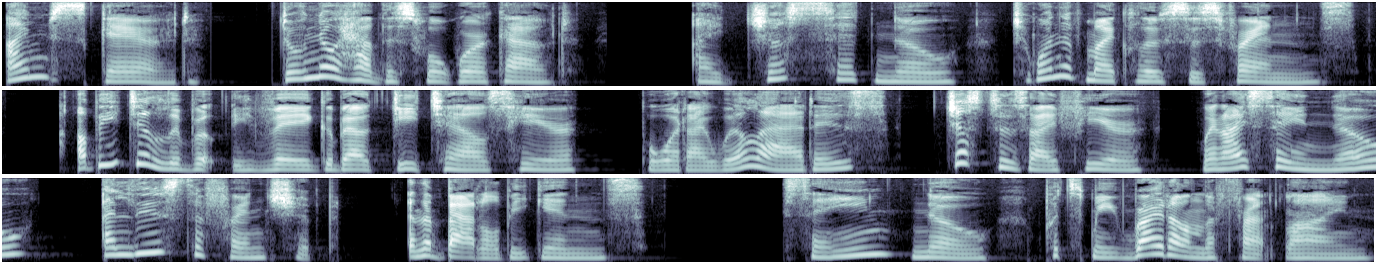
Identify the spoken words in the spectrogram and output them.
I'm scared. Don't know how this will work out. I just said no to one of my closest friends. I'll be deliberately vague about details here, but what I will add is, just as I fear, when I say no, I lose the friendship and a battle begins. Saying no puts me right on the front line.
